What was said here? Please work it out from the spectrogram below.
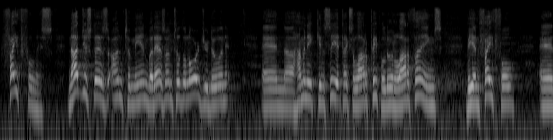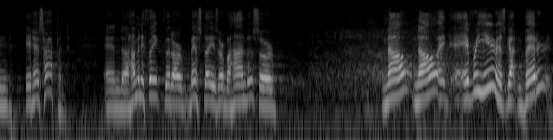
faithfulness, not just as unto men, but as unto the Lord you're doing it. And uh, how many can see it takes a lot of people doing a lot of things, being faithful, and it has happened. And uh, how many think that our best days are behind us or no, no. Every year has gotten better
